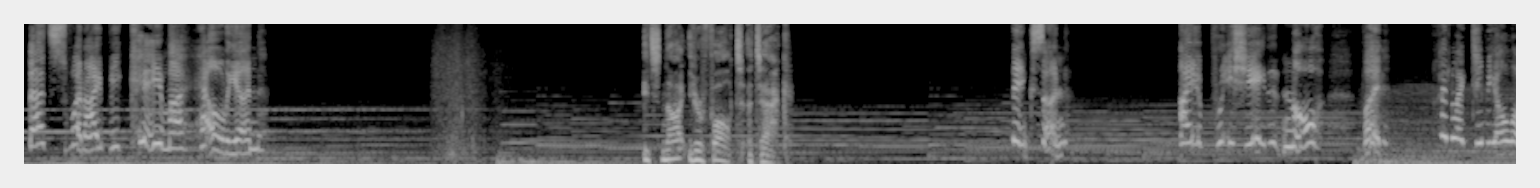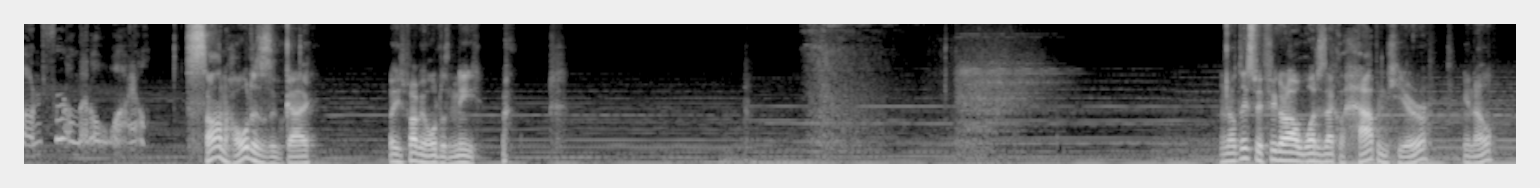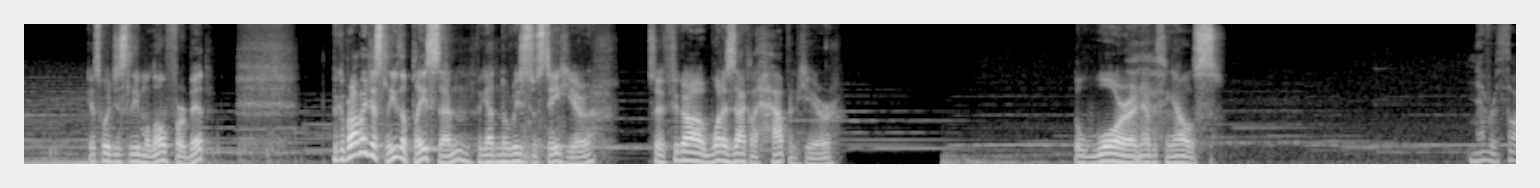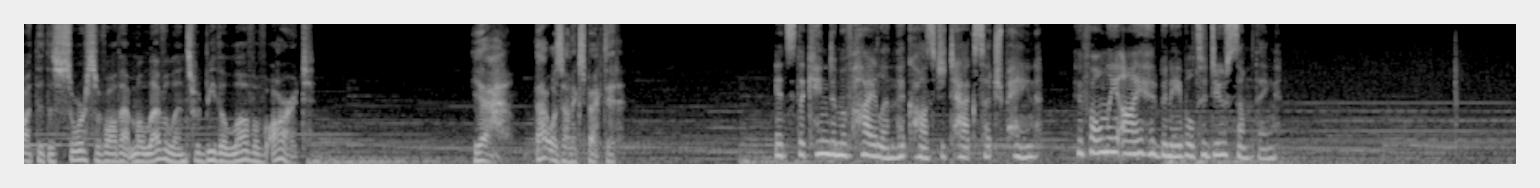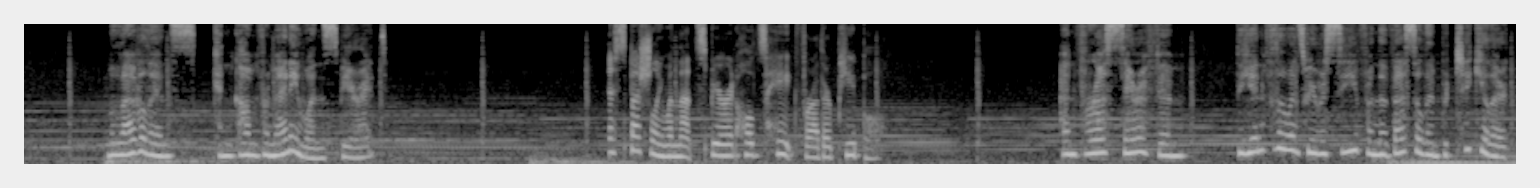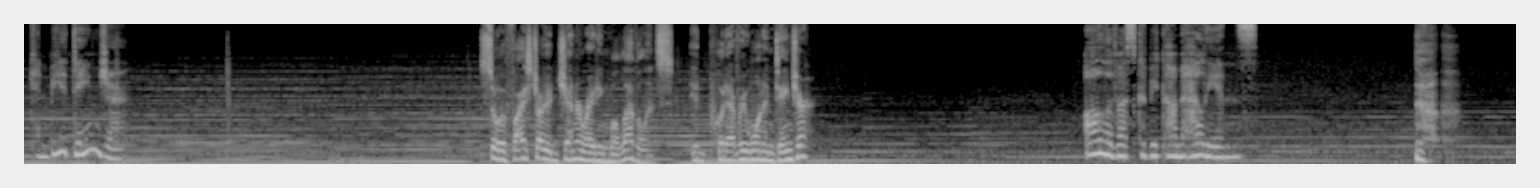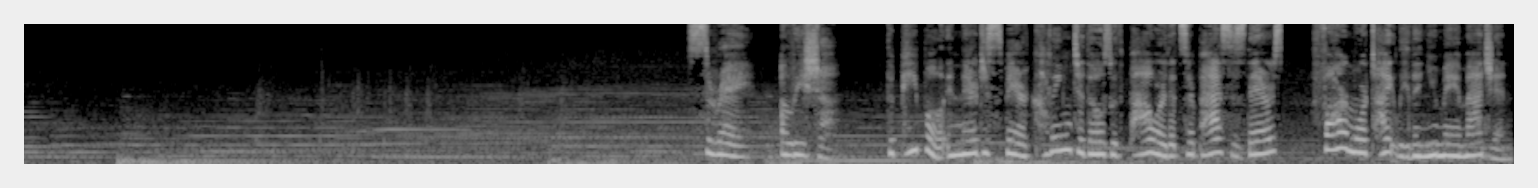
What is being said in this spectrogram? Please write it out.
That's when I became a Hellion. It's not your fault, Atakk. Thanks, son. I appreciate it and all, but I'd like to be alone for a little while. Son, hold old is this guy? Well, he's probably older than me. At least we figure out what exactly happened here, you know? Guess we'll just leave him alone for a bit. We could probably just leave the place then. We got no reason to stay here. So we figure out what exactly happened here. The war and everything else. Never thought that the source of all that malevolence would be the love of art. Yeah, that was unexpected. It's the Kingdom of Hyland that caused Atakk such pain. If only I had been able to do something. Malevolence can come from anyone's spirit. Especially when that spirit holds hate for other people. And for us Seraphim, the influence we receive from the vessel in particular can be a danger. So if I started generating malevolence, it'd put everyone in danger? All of us could become Hellions. Sorey, Alisha, the people in their despair cling to those with power that surpasses theirs far more tightly than you may imagine.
